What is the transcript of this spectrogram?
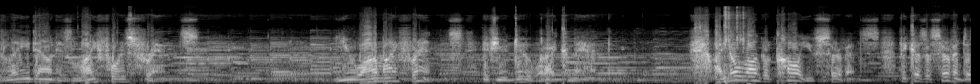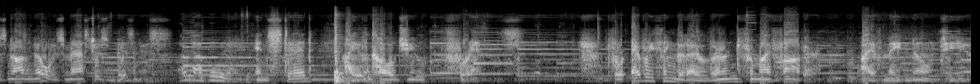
he lay down his life for his friends. You are my friends if you do what I command. I no longer call you servants, because a servant does not know his master's business. Instead, I have called you friends. For everything that I learned from my Father, I have made known to you.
